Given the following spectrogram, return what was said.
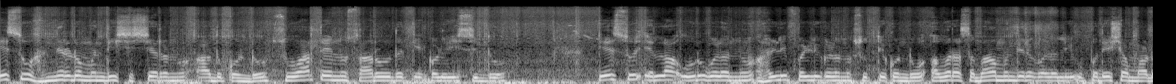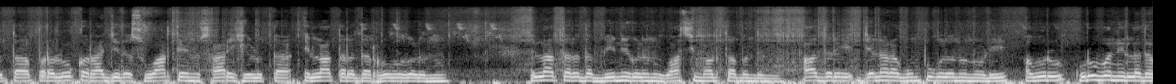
ಯೇಸು ಹನ್ನೆರಡು ಮಂದಿ ಶಿಷ್ಯರನ್ನು ಆದುಕೊಂಡು ಸುವಾರ್ತೆಯನ್ನು ಸಾರುವುದಕ್ಕೆ ಕಳುಹಿಸಿದ್ದು. ಯೇಸು ಎಲ್ಲ ಊರುಗಳನ್ನು, ಹಳ್ಳಿ ಪಳ್ಳಿಗಳನ್ನು ಸುತ್ತಿಕೊಂಡು ಅವರ ಸಭಾಮಂದಿರಗಳಲ್ಲಿ ಉಪದೇಶ ಮಾಡುತ್ತಾ ಪರಲೋಕ ರಾಜ್ಯದ ಸುವಾರ್ತೆಯನ್ನು ಸಾರಿ ಹೇಳುತ್ತಾ ಎಲ್ಲ ಥರದ ರೋಗಗಳನ್ನು, ಎಲ್ಲ ಥರದ ಬೇನೆಗಳನ್ನು ವಾಸಿ ಮಾಡುತ್ತಾ ಬಂದನು. ಆದರೆ ಜನರ ಗುಂಪುಗಳನ್ನು ನೋಡಿ ಅವರು ಕುರುಬನಿಲ್ಲದ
